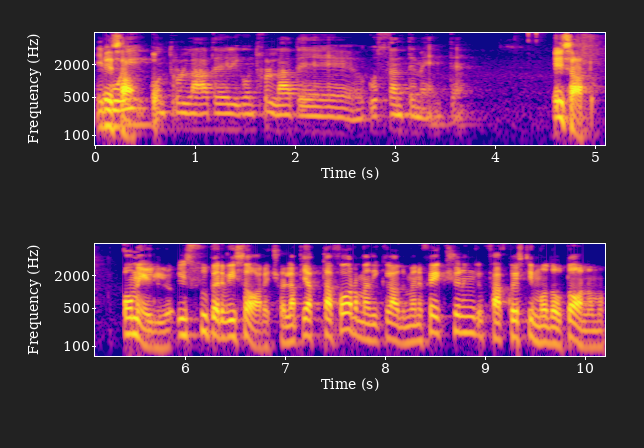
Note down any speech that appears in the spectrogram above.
e esatto. poi controllate, ricontrollate costantemente. Esatto, o meglio, il supervisore, cioè la piattaforma di cloud manufacturing, fa questo in modo autonomo.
